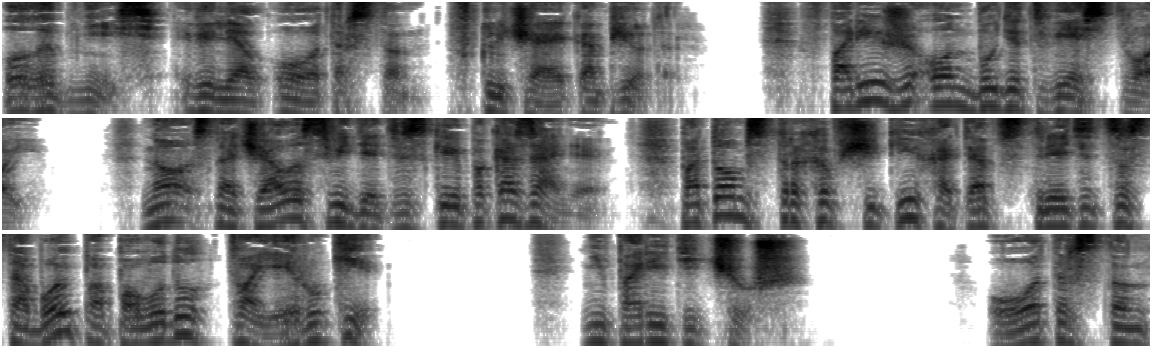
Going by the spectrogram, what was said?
«Улыбнись», — велел Уотерстон, включая компьютер. В Париже он будет весь твой. Но сначала свидетельские показания. Потом страховщики хотят встретиться с тобой по поводу твоей руки. Не парите чушь. Уотерстон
